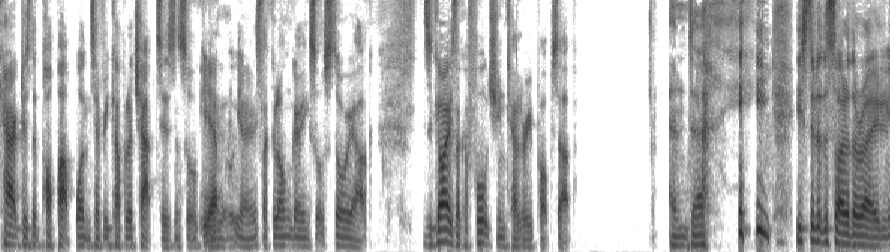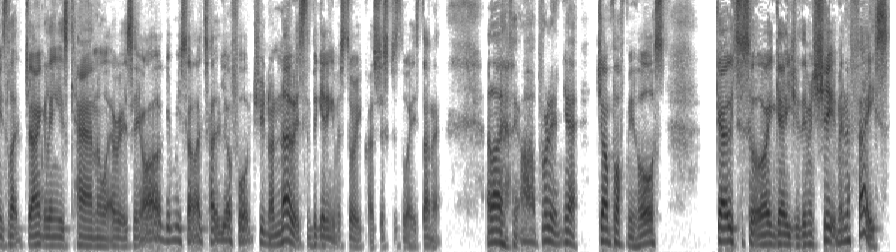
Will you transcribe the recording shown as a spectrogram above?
characters that pop up once every couple of chapters and sort of, give Yeah. you, you know, it's like an ongoing sort of story arc. There's a guy who's like a fortune teller who pops up, and uh, he, he stood at the side of the road and he's like jangling his can or whatever. He's saying, "Oh, give me some. I tell you a fortune." I know it's the beginning of a story quest just because the way he's done it, and I think, "Oh, brilliant! Yeah, jump off my horse." Go to sort of engage with him and shoot him in the face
